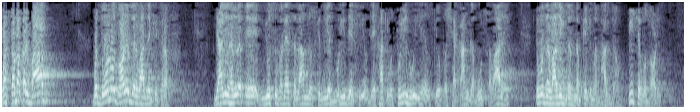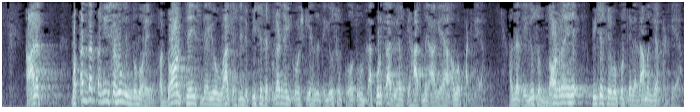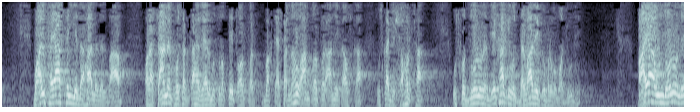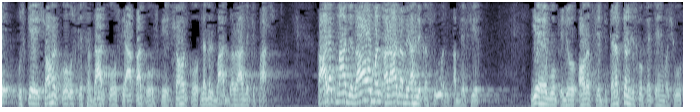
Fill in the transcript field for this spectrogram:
وہ سبق الباب، وہ دونوں دوڑے دروازے کی طرف۔ یعنی حضرت یوسف علیہ السلام نے اس کی نیت بری دیکھی اور دیکھا کہ وہ تلی ہوئی ہے، اس کے اوپر شیطان کا بوت سوار ہے، تو وہ دروازے کی طرف لپکے کہ میں بھاگ جاؤں، پیچھے وہ دوڑی۔ قالت مقدت تمیز ہوں ان دو بورے اور دوڑتے اس میں یہ ہوا کہ اس نے جو پیچھے سے پکڑنے کی کوشش کی حضرت یوسف کو، تو ان کا کرتا جو ہے اس کے ہاتھ میں آ گیا اور وہ پھٹ گیا۔ حضرت یوسف دوڑ رہے ہیں، پیچھے سے وہ کرتے کا دامن جو ہے پھٹ گیا۔ وہ الفیا سیدہ لدل باب اور اچانک ہو سکتا ہے غیر متوقع طور پر وقت ایسا نہ ہو عام طور پر آنے کا اس کا اس کا جو شوہر تھا، اس کو دونوں نے دیکھا کہ وہ دروازے کے اوپر وہ موجود ہے۔ پایا ان دونوں نے اس کے شوہر کو، اس کے سردار کو، اس کے آقا کو، اس کے شوہر کو لدل باد دروازے کے پاس۔ کالک ماں جزاؤ من اراد اب اہل کسون اب دیکھیے، یہ ہے وہ کہ جو عورت کے جو چلکتر جس کو کہتے ہیں مشہور،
